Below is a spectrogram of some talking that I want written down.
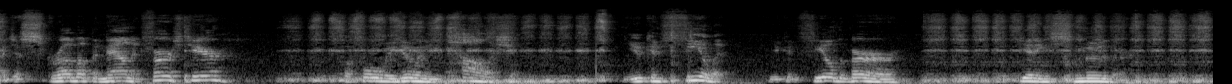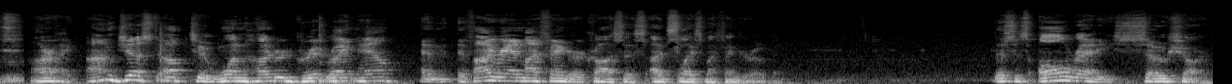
I just scrub up and down at first here before we do any polishing. You can feel it. You can feel the burr getting smoother. All right, I'm just up to 100 grit right now, and if I ran my finger across this, I'd slice my finger open. This is already so sharp.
